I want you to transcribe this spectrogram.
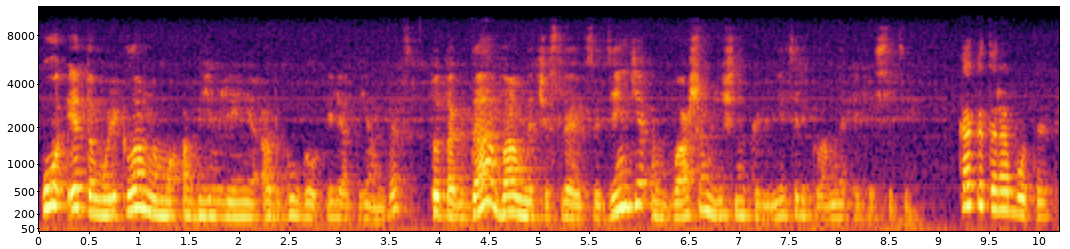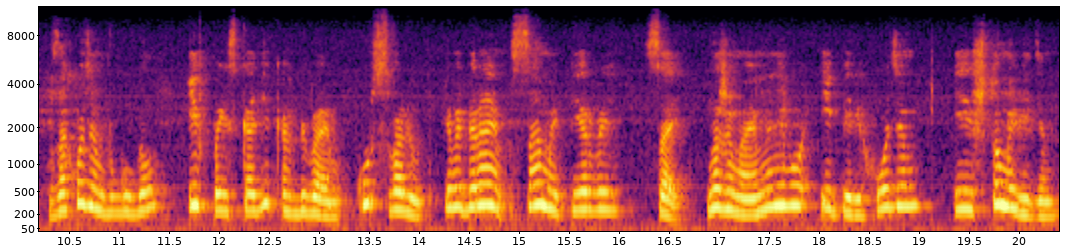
по этому рекламному объявлению от Google или от Яндекс, то тогда вам начисляются деньги в вашем личном кабинете рекламной этой сети. Как это работает? Заходим в Google и в поисковик вбиваем курс валют и выбираем самый первый сайт. Нажимаем на него и переходим. И что мы видим?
